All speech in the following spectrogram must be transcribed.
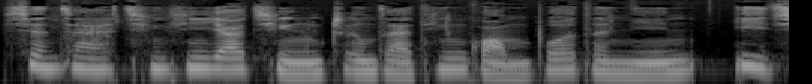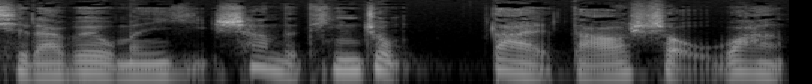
现在，轻轻邀请正在听广播的您，一起来为我们以上的听众带祷守望。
